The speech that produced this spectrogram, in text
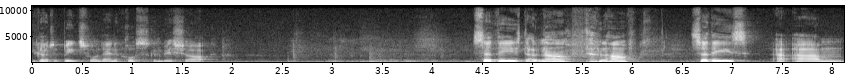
You go to the beach one day and of course there's going to be a shark. So these, don't laugh, don't laugh. So these uh, um,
